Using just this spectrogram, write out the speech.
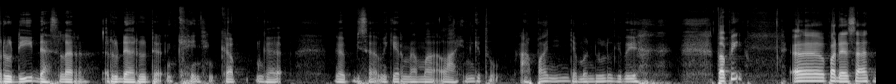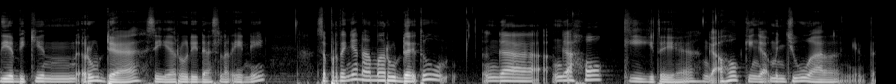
Rudy Dassler, Ruda Ruda. Kayaknya nggak nggak nggak bisa mikir nama lain gitu. Apa nih zaman dulu gitu ya? Tapi eh, pada saat dia bikin Ruda si Rudy Dassler ini sepertinya nama Ruda itu nggak nggak hoki gitu ya. Nggak hoki nggak menjual gitu.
